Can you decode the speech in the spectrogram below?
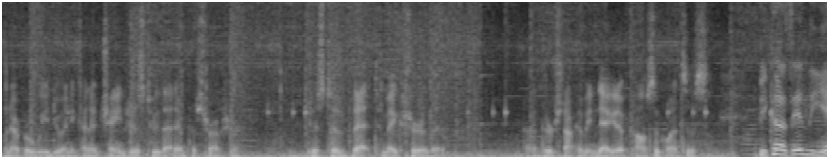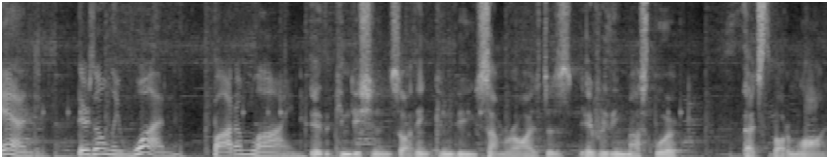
whenever we do any kind of changes to that infrastructure just to vet to make sure that uh, there's not going to be negative consequences. Because in the end, there's only one bottom line. Yeah, the conditions, I think, can be summarised as everything must work. That's the bottom line.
